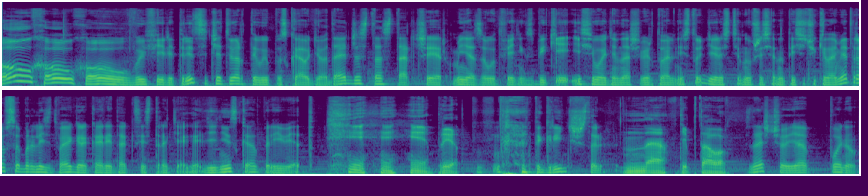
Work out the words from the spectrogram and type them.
Cool. Хоу-хоу-хоу! В эфире 34 выпуск аудиодайджеста StartShare. Меня зовут Феникс Бике, и сегодня в нашей виртуальной студии, растянувшейся на тысячу километров, собрались два игрока редакции Стратега. Дениска, привет. Хе-хе-хе, привет. Ты гринч, что ли? Да, типа того. Знаешь что, я понял,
